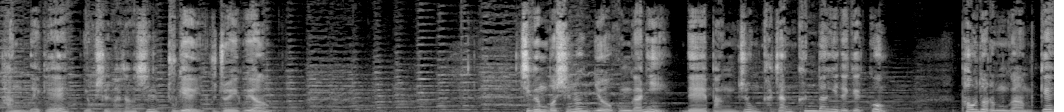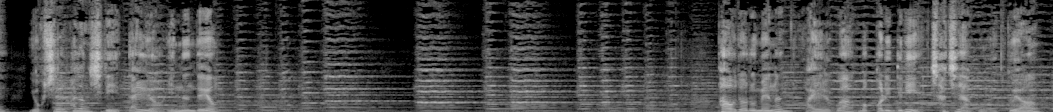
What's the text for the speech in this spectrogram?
방 4개, 욕실 화장실 2개의 구조이고요. 지금 보시는 이 공간이 4방 중 가장 큰 방이 되겠고 파우더룸과 함께 욕실 화장실이 딸려 있는데요. 파우더룸에는 과일과 먹거리들이 차지하고 있고요.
